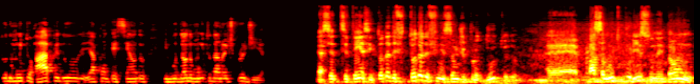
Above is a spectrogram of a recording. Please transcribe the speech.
tudo muito rápido e acontecendo e mudando muito da noite para o dia. Você é, tem assim toda toda a definição de produto Edu, é, passa muito por isso, né? Então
